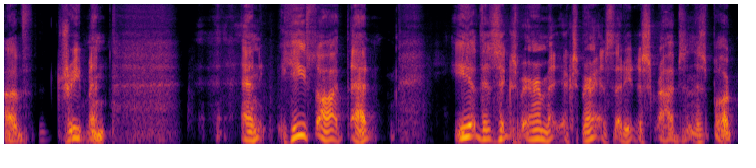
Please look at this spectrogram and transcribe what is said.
of treatment. And he thought that he had this experiment experience that he describes in this book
